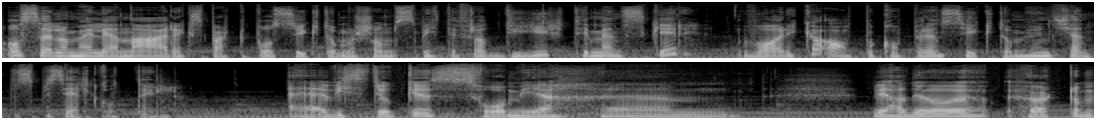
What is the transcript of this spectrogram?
Og selv om Helena er ekspert på sykdommer som smitter fra dyr til mennesker, var ikke apekopper en sykdom hun kjente spesielt godt til. Jeg visste jo ikke så mye. Eh, Vi hadde jo hørt om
